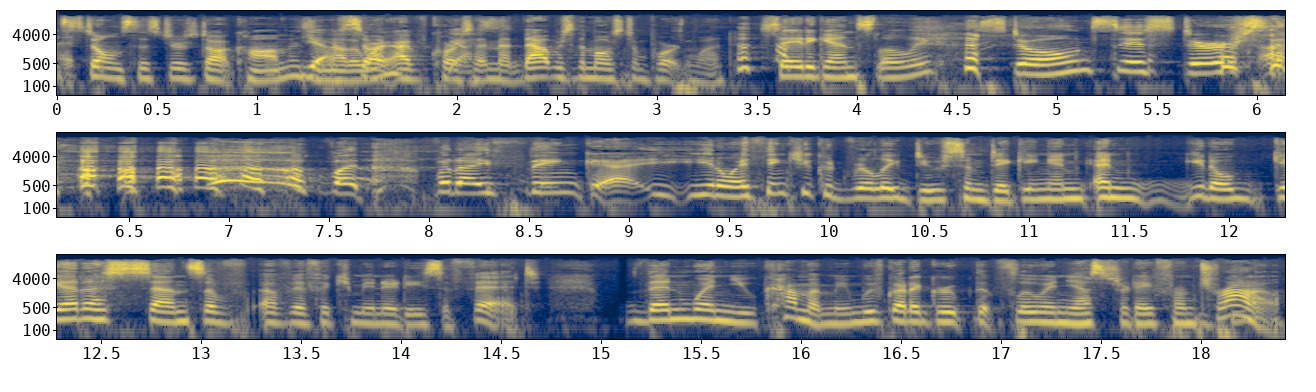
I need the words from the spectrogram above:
Stonesisters.com is Yeah, another sorry, one. of course I meant that was the most important one. Say it again slowly. Stone Sisters. but but I think uh, you know I think you could really do some digging and and you know get a sense of of if a community's a fit. Then when you come, I mean, we've got a group that flew in yesterday from Toronto,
